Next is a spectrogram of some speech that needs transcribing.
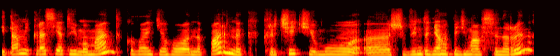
І там якраз є той момент, коли його напарник кричить йому, е, щоб він до нього підіймався на ринг,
